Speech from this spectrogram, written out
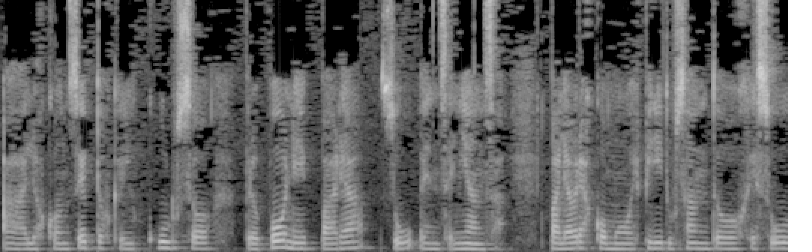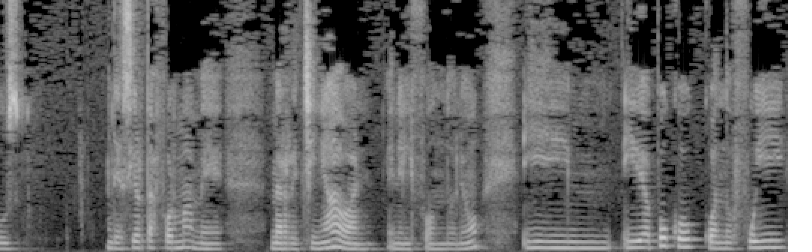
a los conceptos que el curso propone para su enseñanza. Palabras como Espíritu Santo, Jesús, de cierta forma me, me rechinaban en el fondo, ¿no? Y, y, de a poco, cuando fui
